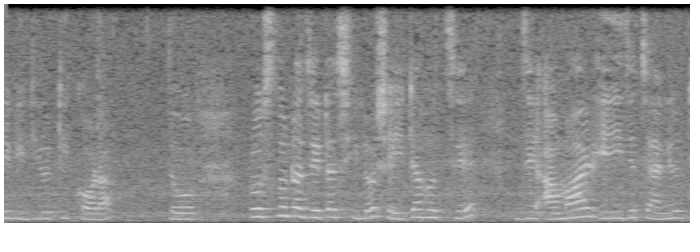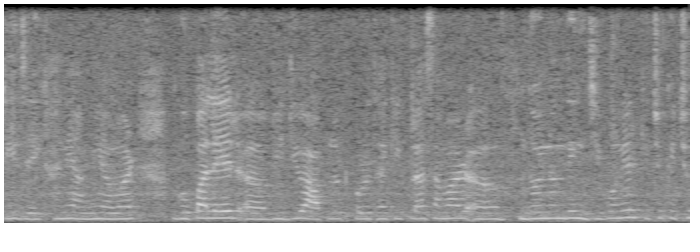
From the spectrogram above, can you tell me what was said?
এই ভিডিওটি করা। তো প্রশ্নটা যেটা ছিল সেইটা হচ্ছে যে আমার এই যে চ্যানেলটি যেখানে আমি আমার গোপালের ভিডিও আপলোড করে থাকি প্লাস আমার দৈনন্দিন জীবনের কিছু কিছু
